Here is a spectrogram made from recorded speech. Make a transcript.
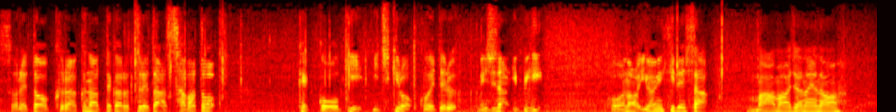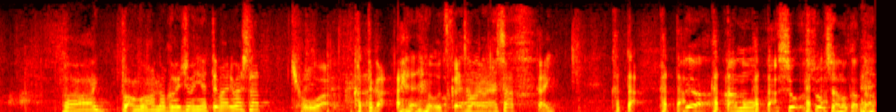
それと暗くなってから釣れたサバと結構大きい1キロ超えてるメジナ1匹。この4匹でした。まあまあじゃないの。はい晩ご飯の会場にやってまいりました。今日は勝ったか。お疲れ様でした。はい勝った勝ったではあの勝者の方。勝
